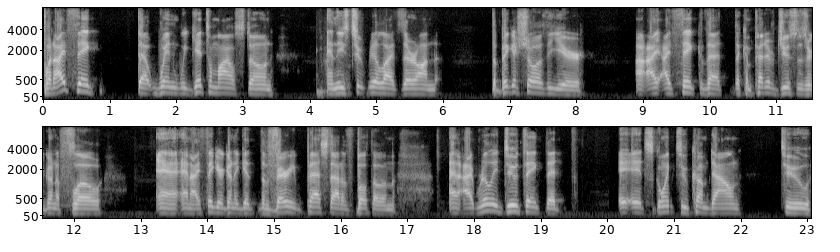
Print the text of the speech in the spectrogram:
But I think that when we get to milestone and these two realize they're on the biggest show of the year. I, I think that the competitive juices are going to flow, and, and I think you're going to get the very best out of both of them. And I really do think that it's going to come down to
